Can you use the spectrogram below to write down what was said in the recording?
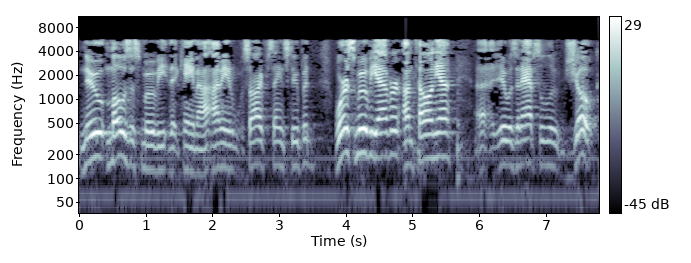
new Moses movie that came out. I mean, sorry for saying stupid. Worst movie ever. I'm telling you, uh, it was an absolute joke.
